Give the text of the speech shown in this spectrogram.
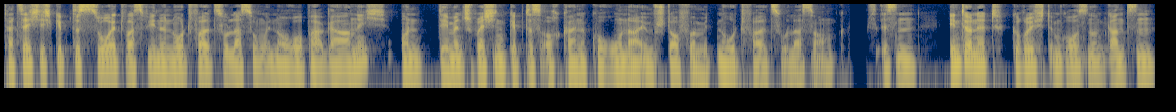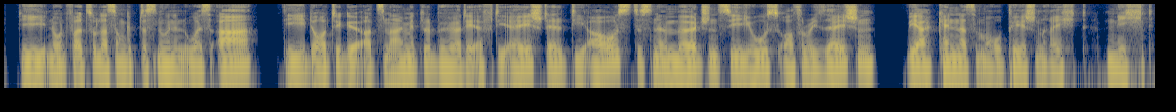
Tatsächlich gibt es so etwas wie eine Notfallzulassung in Europa gar nicht und dementsprechend gibt es auch keine Corona-Impfstoffe mit Notfallzulassung. Es ist ein Internetgerücht im Großen und Ganzen. Die Notfallzulassung gibt es nur in den USA. Die dortige Arzneimittelbehörde FDA stellt die aus. Das ist eine Emergency Use Authorization. Wir kennen das im europäischen Recht nicht.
